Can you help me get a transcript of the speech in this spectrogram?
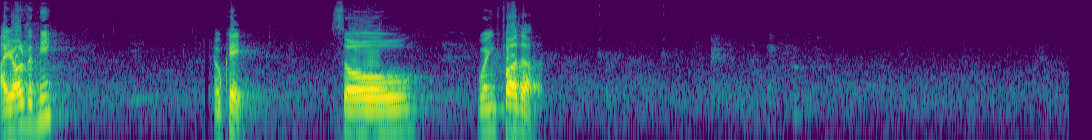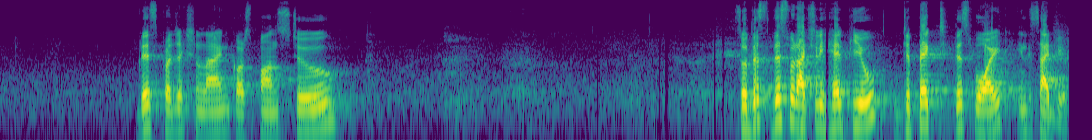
Are you all with me? Okay. So, going further. This projection line corresponds to So this, this would actually help you depict this void in the side view.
